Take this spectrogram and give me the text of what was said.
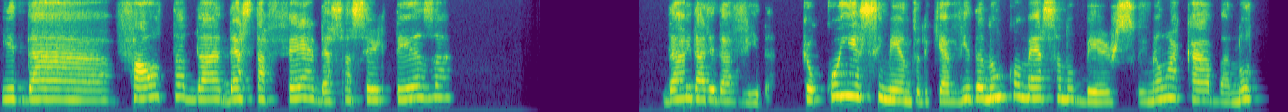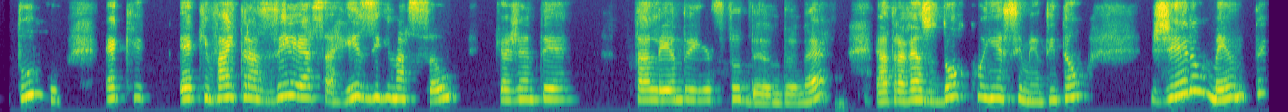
e da falta da, desta fé, dessa certeza da realidade da vida. Que o conhecimento de que a vida não começa no berço e não acaba no túmulo é que, é que vai trazer essa resignação que a gente está lendo e estudando, né? É através do conhecimento. Então, geralmente,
